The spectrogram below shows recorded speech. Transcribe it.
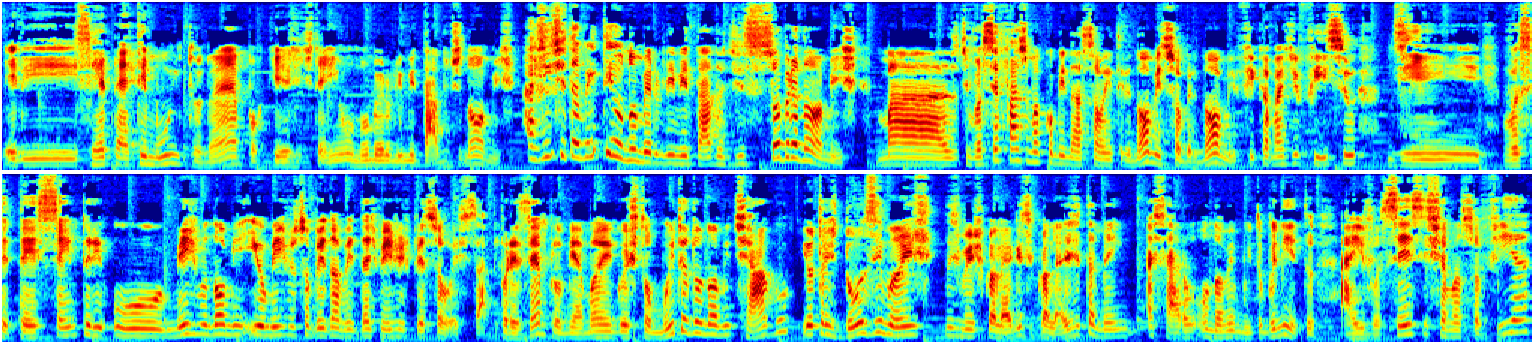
eles se repetem muito, né? Porque a gente tem um número limitado de nomes. A gente também tem um número limitado de sobrenomes, mas se você faz uma combinação entre nome e sobrenome, fica mais difícil de você ter sempre o mesmo nome e o mesmo sobrenome das mesmas pessoas, sabe? Por exemplo, minha mãe gostou muito do nome Thiago e outras 12 mães dos meus colegas de colégio também acharam o nome muito bonito. Aí você se chama Sofia,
